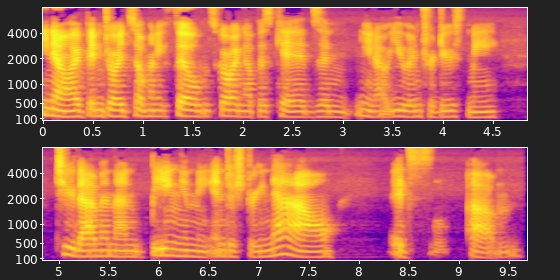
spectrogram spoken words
you know, I've enjoyed so many films growing up as kids, and, you know, you introduced me to them. And then being in the industry now, it's, um,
